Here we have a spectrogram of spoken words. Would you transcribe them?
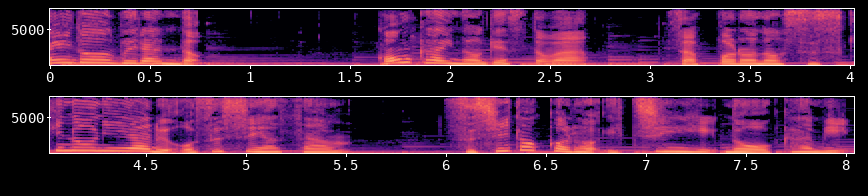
海道ブランド今回のゲストは札幌のすすきのにあるお寿司屋さん寿司どころ一位の女将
